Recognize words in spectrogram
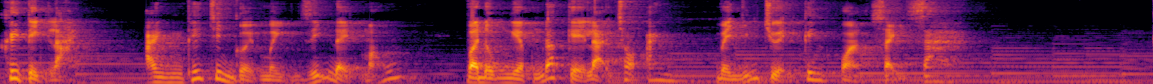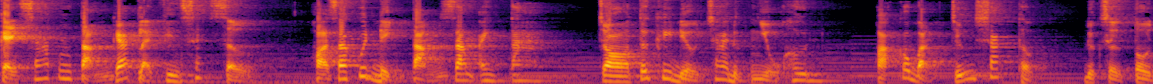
Khi tỉnh lại, anh thấy trên người mình dính đầy máu và đồng nghiệp đã kể lại cho anh về những chuyện kinh hoàng xảy ra. Cảnh sát tạm gác lại phiên xét xử, họ ra quyết định tạm giam anh ta cho tới khi điều tra được nhiều hơn hoặc có bằng chứng xác thực được sự tồn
